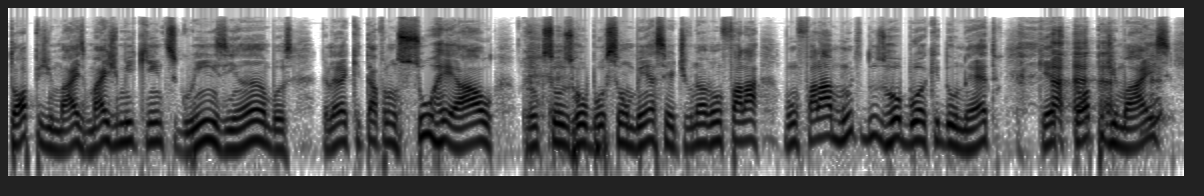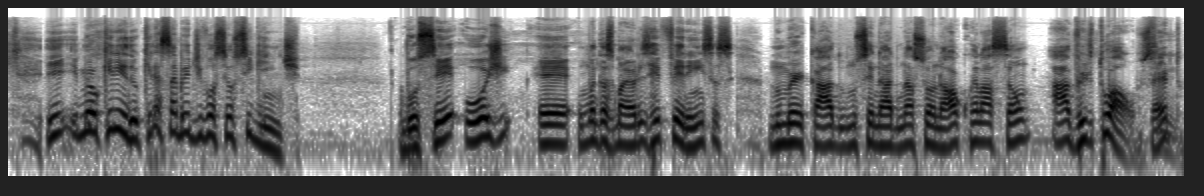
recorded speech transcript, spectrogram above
top demais, mais de 1.500 greens em ambos. Galera que tá falando surreal, falando que seus robôs são bem assertivos. Nós vamos falar, vamos falar muito dos robôs aqui do Neto, que é top demais. E, e, meu querido, eu queria saber de você o seguinte. Você hoje é uma das maiores referências no mercado, no cenário nacional com relação a virtual, certo?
